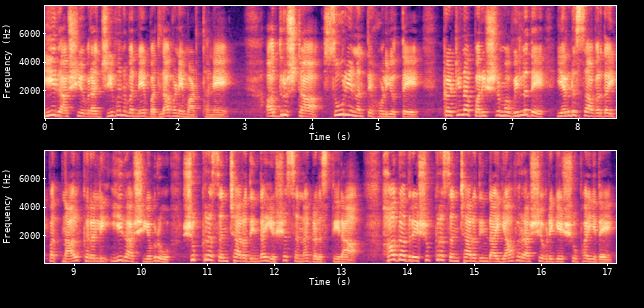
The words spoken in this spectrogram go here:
ಈ ರಾಶಿಯವರ ಜೀವನವನ್ನೇ ಬದಲಾವಣೆ ಮಾಡ್ತಾನೆ. ಅದೃಷ್ಟ ಸೂರ್ಯನಂತೆ ಹೊಳೆಯುತ್ತೆ. ಕಠಿಣ ಪರಿಶ್ರಮವಿಲ್ಲದೆ ಎರಡು ಸಾವಿರದ ಇಪ್ಪತ್ನಾಲ್ಕರಲ್ಲಿ ಈ ರಾಶಿಯವರು ಶುಕ್ರ ಸಂಚಾರದಿಂದ ಯಶಸ್ಸನ್ನ ಗಳಿಸ್ತೀರಾ? ಹಾಗಾದರೆ ಶುಕ್ರ ಸಂಚಾರದಿಂದ ಯಾವ ರಾಶಿಯವರಿಗೆ ಶುಭ ಇದೆ?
